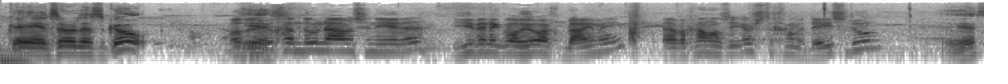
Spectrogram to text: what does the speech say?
Oké, en zo, let's go. Wat we nu gaan doen, dames en heren, hier ben ik wel heel erg blij mee. Eh, we gaan als eerste gaan we deze doen. Yes.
